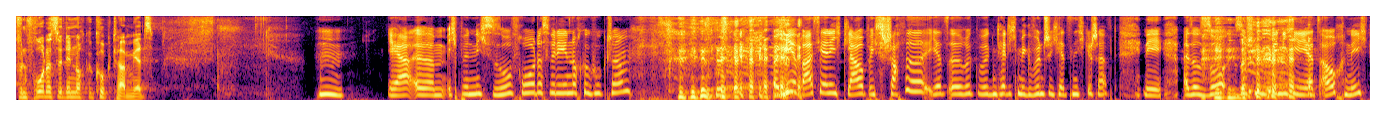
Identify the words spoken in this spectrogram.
Bin froh, dass wir den noch geguckt haben jetzt. Ja, ähm, ich bin nicht so froh, dass wir den noch geguckt haben. Bei mir war es ja nicht klar, ob ich es schaffe. Jetzt äh, rückwirkend hätte ich mir gewünscht, ich hätte es nicht geschafft. Nee, also so, so schlimm bin ich ihn jetzt auch nicht.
